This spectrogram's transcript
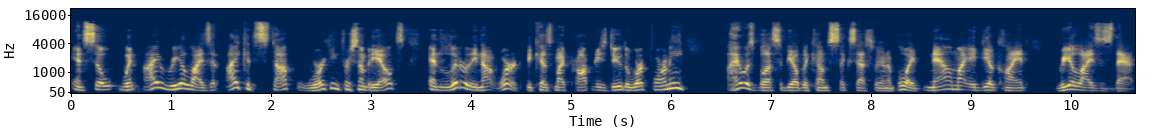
And so when I realized that I could stop working for somebody else and literally not work because my properties do the work for me, I was blessed to be able to become successfully unemployed. Now my ideal client realizes that.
